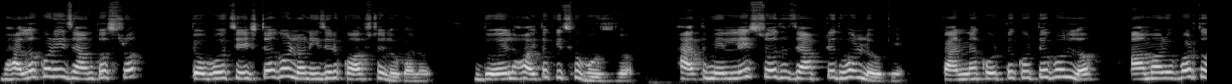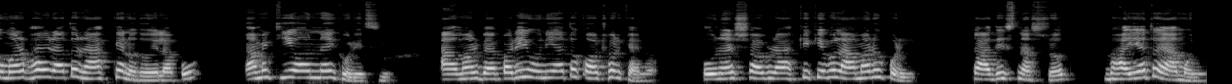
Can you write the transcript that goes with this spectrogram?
ভালো করেই জানতো স্রোত তবুও চেষ্টা করল নিজের কষ্ট লুকানোর। দোয়েল হয়তো কিছু বুঝলো। হাত মেললেই স্রোত জাপটে ধরলো ওকে। কান্না করতে করতে বলল, আমার উপর তোমার ভাইয়ের এত রাগ কেন দোয়েল আপু? আমি কি অন্যায় করেছি? আমার ব্যাপারেই উনি এত কঠোর কেন? ওনার সব রাগকে কেবল আমার উপরেই। কাঁদিস না স্রোত, ভাইয়া তো এমনই,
